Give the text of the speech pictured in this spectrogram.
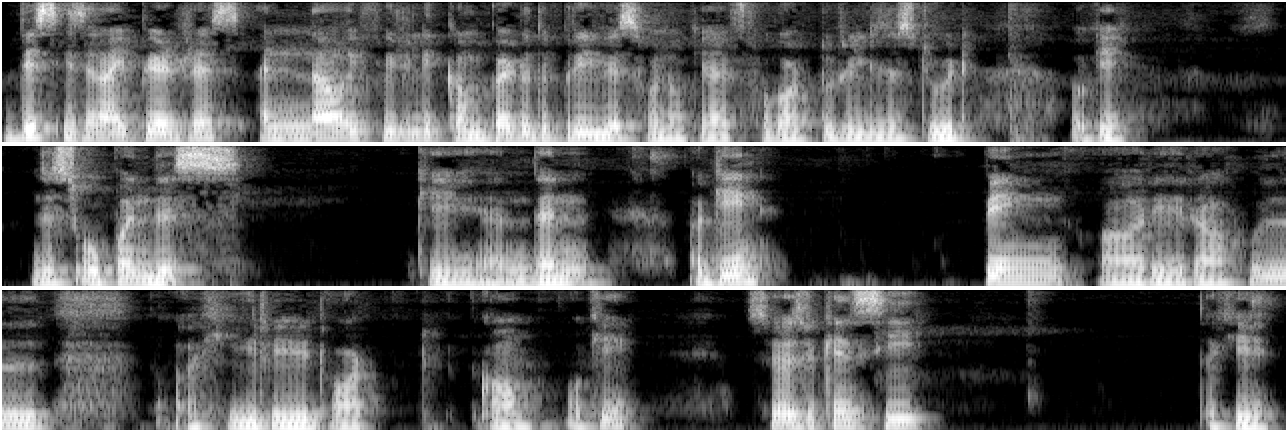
this is an IP address. And now if we really compare to the previous one okay I forgot to really just do it okay? Just open this okay and then again ping rahulahire.com okay so as you can see okay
